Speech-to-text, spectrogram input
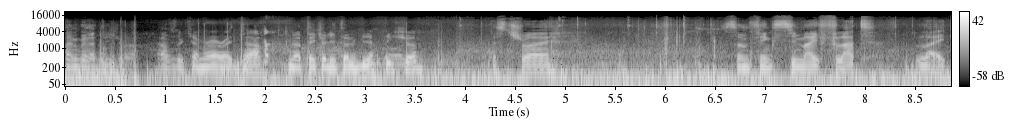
I'm gonna take I have the camera right there. I'm gonna take a little beer picture. Let's try something semi-flat like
